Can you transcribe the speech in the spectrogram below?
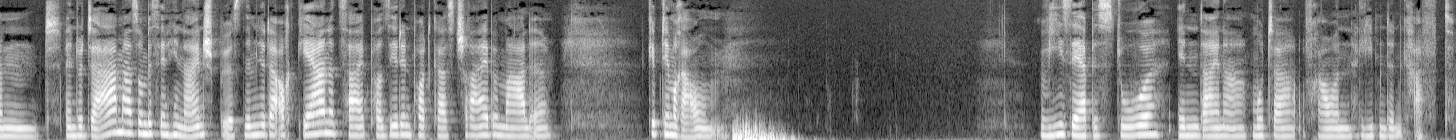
Und wenn du da mal so ein bisschen hineinspürst, nimm dir da auch gerne Zeit, pausiere den Podcast, schreibe, male, gib dem Raum. Wie sehr bist du in deiner Mutter, Frauen liebenden Kraft?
